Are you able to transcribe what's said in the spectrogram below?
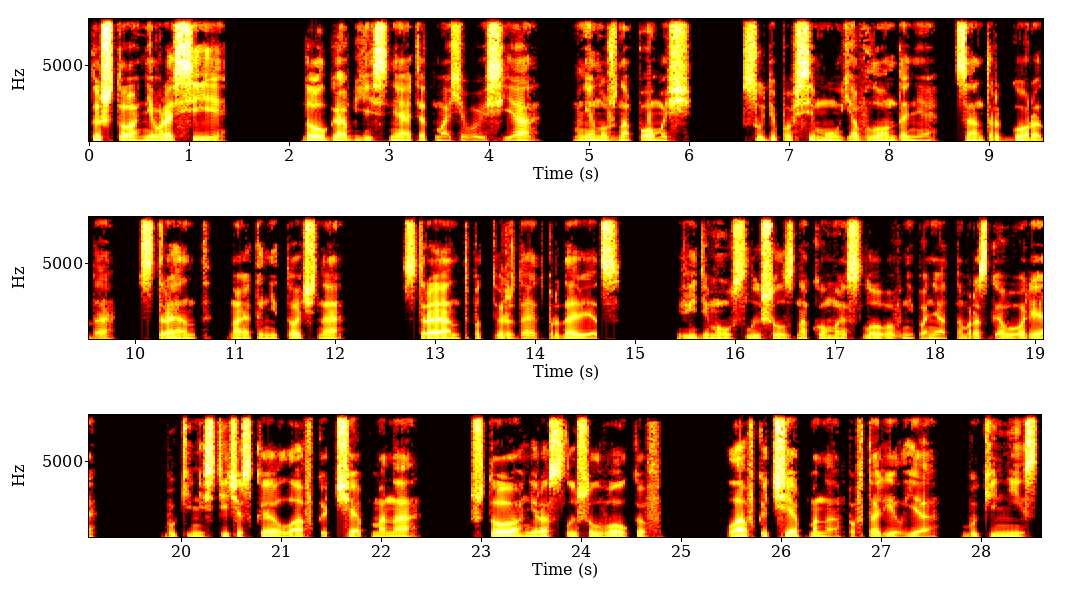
Ты что, не в России?» Долго объяснять, отмахиваюсь я. Мне нужна помощь. Судя по всему, я в Лондоне, центр города. Стрэнд, но это не точно. Стрэнд, подтверждает продавец. Видимо, услышал знакомое слово в непонятном разговоре. Букинистическая лавка Чепмана. «Что?» — не расслышал Волков. «Лавка Чепмана», — повторил я. «Букинист».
